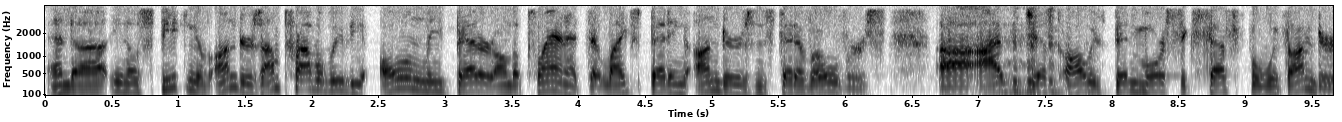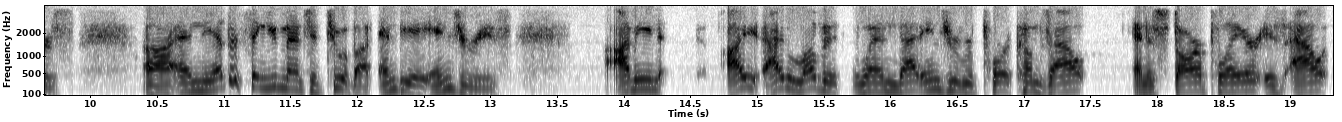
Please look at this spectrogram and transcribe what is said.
And, uh, you know, speaking of unders, I'm probably the only better on the planet that likes betting unders instead of overs. Uh, I've just always been more successful with unders. Uh, and the other thing you mentioned, too, about NBA injuries, I mean, I, I love it when that injury report comes out and a star player is out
